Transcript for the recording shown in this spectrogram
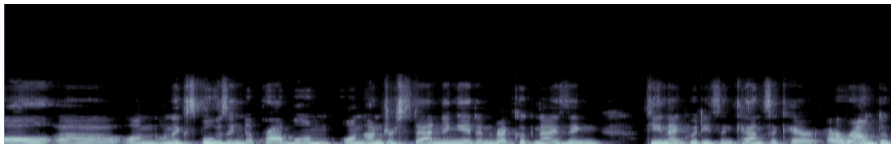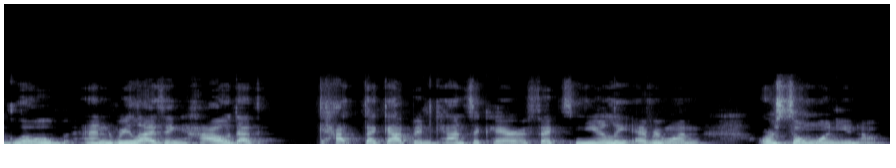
all uh, on, on exposing the problem, on understanding it and recognizing the inequities in cancer care around the globe and realizing how that, ca- that gap in cancer care affects nearly everyone or someone you know.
